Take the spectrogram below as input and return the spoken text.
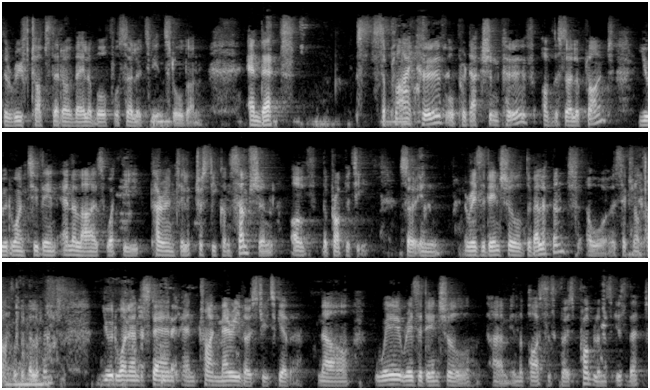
the rooftops that are available for solar to be installed on, and that supply curve or production curve of the solar plant, you would want to then analyze what the current electricity consumption of the property. So in a residential development or a sectional title development, you would want to understand and try and marry those two together. Now, where residential um, in the past has posed problems is that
